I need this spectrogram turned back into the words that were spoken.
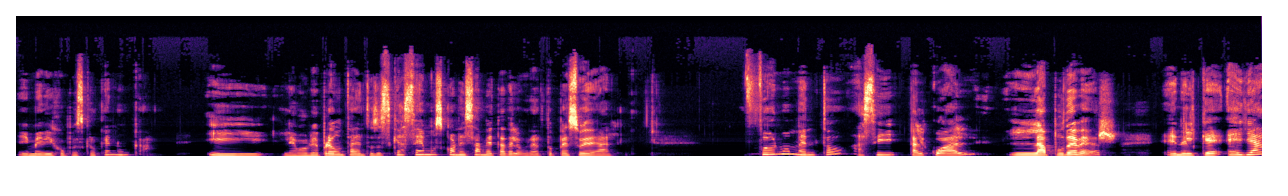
Y me dijo, pues creo que nunca. Y le volví a preguntar, entonces, ¿qué hacemos con esa meta de lograr tu peso ideal? fue un momento así, tal cual, la pude ver, en el que ella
